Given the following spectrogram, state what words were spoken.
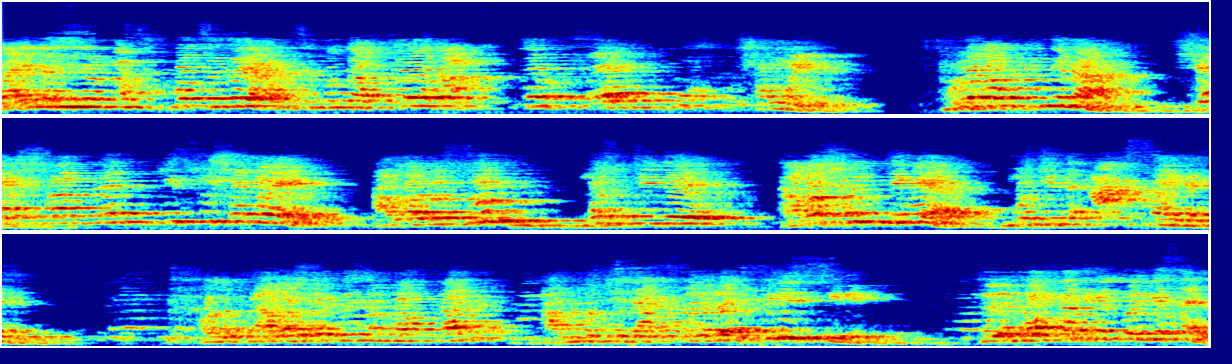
লাইলা মিনাল মাসজিদ বলছে যে হাদিসের মধ্যে আছে রাতের অল্প সময়ে। পুরো রাত্রিতে না শেষ রাত্রে কিছু সময়ে আল্লাহ রসুল মসজিদে কাবা শরীফ থেকে মসজিদে আকসায় গেছেন হলো কাবা শরীফ মক্কায় আর মসজিদে আকসা হলো ফিলিস্তিনে। তাহলে মক্কা থেকে কই গেছেন?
